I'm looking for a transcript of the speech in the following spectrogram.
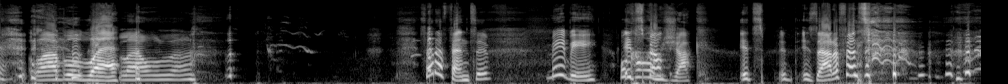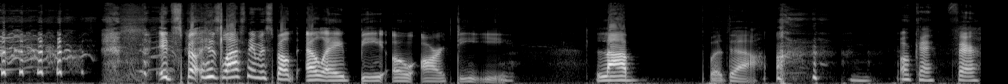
Okay. Labrador. is that offensive? Maybe. We'll It's call him spelled- Jacques. It's is that offensive? it's spelled his last name is spelled L A B O R D E. Lab but. Mm. Okay, fair.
